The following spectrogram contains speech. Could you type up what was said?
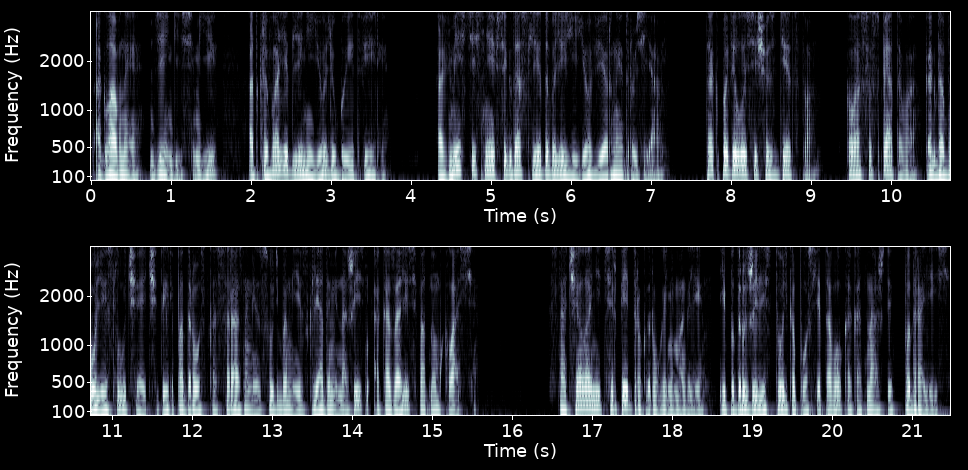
а главное — деньги семьи, открывали для нее любые двери. А вместе с ней всегда следовали ее верные друзья. Так повелось еще с детства, Класса с пятого, когда волей случая четыре подростка с разными судьбами и взглядами на жизнь оказались в одном классе. Сначала они терпеть друг друга не могли и подружились только после того, как однажды подрались.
